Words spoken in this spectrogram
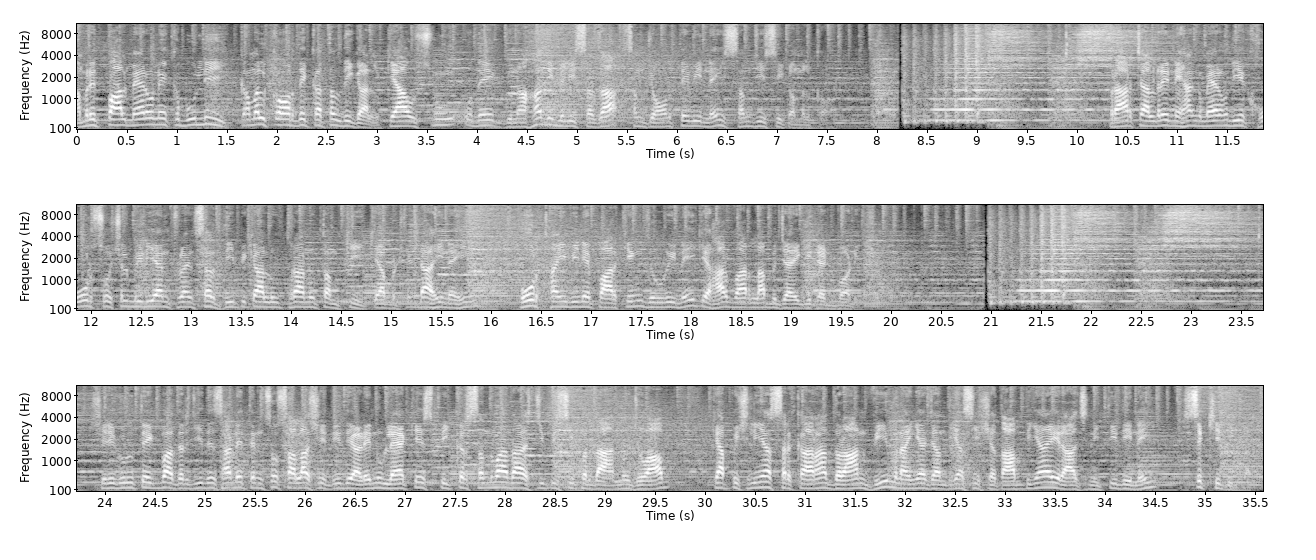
ਅੰਮ੍ਰਿਤਪਾਲ ਮਹਿਰੋਂ ਨੇ ਕਬੂਲੀ ਕਮਲ ਕੌਰ ਦੇ ਕਤਲ ਦੀ ਗੱਲ। ਕਿਹਾ ਉਸ ਨੂੰ ਉਹਦੇ ਗੁਨਾਹਾਂ ਦੀ ਮਿਲੀ ਸਜ਼ਾ? ਸਮਝਾਉਣ ਤੇ ਵੀ ਨਹੀਂ ਸਮਝੀ ਸੀ ਕਮਲ ਕੌਰ। ਫਰਾਰ ਚੱਲ ਰਹੇ ਨਿਹੰਗ ਮਹਿਰੋਂ ਦੀ ਇੱਕ ਹੋਰ social media influencer Deepika Luthra ਨੂੰ ਧਮਕੀ। ਕਿਹਾ ਬਠਿੰਡਾ ਹੀ ਨਹੀਂ, ਹੋਰ ਥਾਈਂ ਵੀ ਨੇ ਪਾਰਕਿੰਗ। ਜ਼ਰੂਰੀ ਨਹੀਂ ਕਿ ਹਰ ਵਾਰ ਲੱਭ ਜਾਏਗੀ ਡੈੱਡ ਬੋਡੀ। ਸ਼੍ਰੀ ਗੁਰੂ ਤੇਗ ਬਹਾਦਰ ਜੀ ਦੇ 350 ਸਾਲਾ ਸ਼ਹੀਦੀ ਦਿਹਾੜੇ ਨੂੰ ਲੈ ਕੇ ਸਪੀਕਰ ਸੰਧਵਾ ਦਾ ਐਸਜੀਪੀਸੀ ਪ੍ਰਧਾਨ ਨੂੰ ਜਵਾਬ। ਕਿਹਾ ਪਿਛਲੀਆਂ ਸਰਕਾਰਾਂ ਦੌਰਾਨ ਵੀ ਮਨਾਈਆਂ ਜਾਂਦੀਆਂ ਸੀ ਸ਼ਤਾਬਦੀਆਂ? ਇਹ ਰਾਜਨੀਤੀ ਦੀ ਨਹੀਂ, ਸਿੱਖੀ ਦੀ ਹੈ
